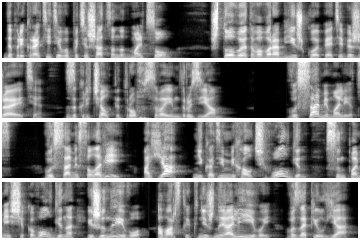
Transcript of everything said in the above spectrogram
Да прекратите вы потешаться над мальцом! Что вы этого воробьишку опять обижаете?» — закричал Петров своим друзьям. «Вы сами малец! Вы сами соловей, а я, Никодим Михайлович Волгин, сын помещика Волгина и жены его, аварской княжны Алиевой, возопил я.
